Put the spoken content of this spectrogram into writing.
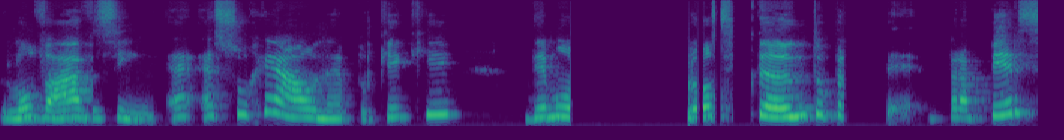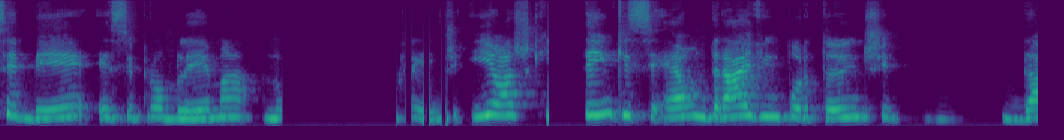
louvável, assim, é, é surreal, né? Por que, que demorou-se tanto para perceber esse problema no cliente. E eu acho que tem que ser, é um drive importante das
